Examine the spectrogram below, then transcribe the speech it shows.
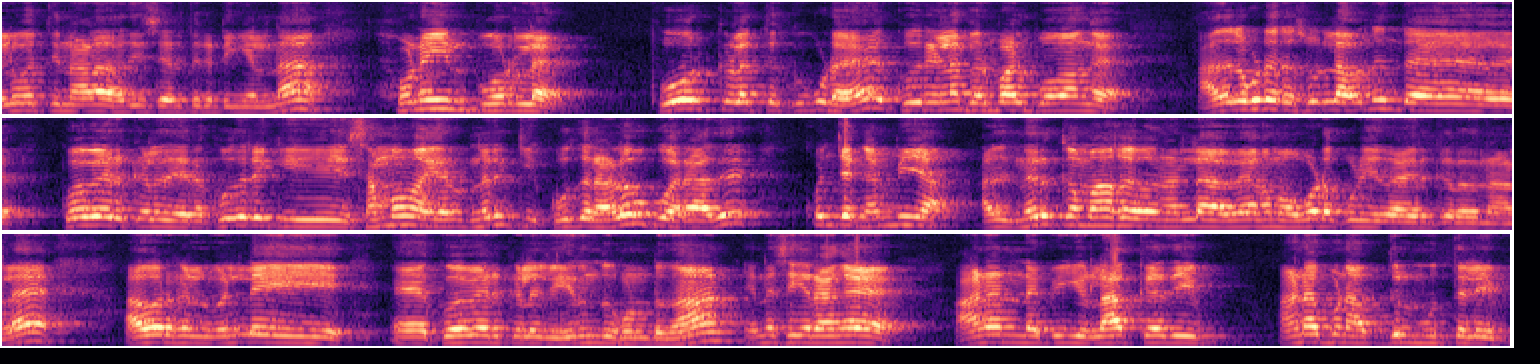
எழுபத்தி நாலாவது ஹதிஸ் எடுத்துக்கிட்டிங்கன்னா ஹுனைன் போரில் போர்க்களத்துக்கு கூட குதிரையெல்லாம் பெரும்பாலும் போவாங்க. அதில் கூட ரசூல்லா வந்து இந்த கோவேறு கழுதை குதிரைக்கு சமமாக நெருக்கி குதிரை அளவுக்கு வராது. கொஞ்சம் கம்மியாக அது நெருக்கமாக நல்லா வேகமாக ஓடக்கூடியதாக இருக்கிறதுனால அவர்கள் வெள்ளை அஹ், இருந்து கொண்டு தான் என்ன செய்கிறாங்க அனன் நபி லாக்கதீப் அனபுன் அப்துல் முத்தலிப்.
